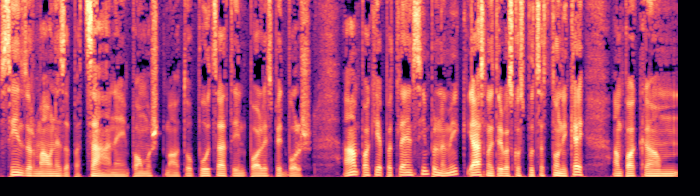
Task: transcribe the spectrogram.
senzor malo ne zapaca, ne, in pomoš malo to pucati in pol je spet boljš. Ampak je pa tle en simpel namik, jasno je treba skozi pucati to nekaj, ampak um,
